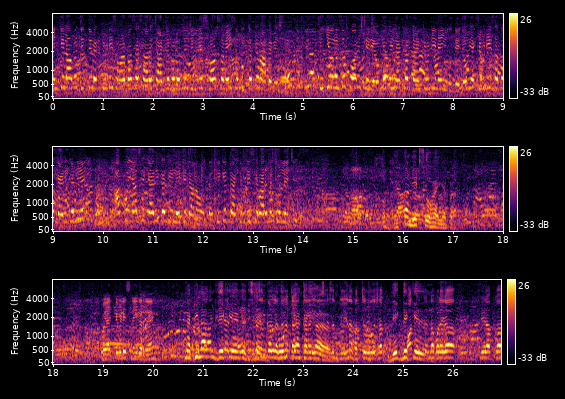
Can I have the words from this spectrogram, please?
इनके अलावा जितने भी एक्टिविटीज़ हमारे पास है, सारे चार्जेबल होते हैं, जिनके स्लॉट्स हमें से बुक करके वहाँ पे भेजते हैं। क्योंकि वो रिज़र्व फॉरेस्ट एरिया उनमें कोई नेटवर्क कनेक्टिविटी नहीं होती जो भी एक्टिविटीज़ आपको कैरी करनी है, आपको यहाँ से कैरी करके लेके जाना होता है। ठीक है तो एक्टिविटीज़ के बारे में सुन लीजिए। इतना नेट स्लो है यहाँ पर। कोई एक्टिविटीज़ नहीं कर रहे हैं। नहीं फ़िलहाल हम देख के डिस्कशन कर लेते हैं ना क्या करेगा। डिस्कशन के लिए ना बच्चे लोगों के साथ देख- देख के- करना पड़ेगा फिर आपका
